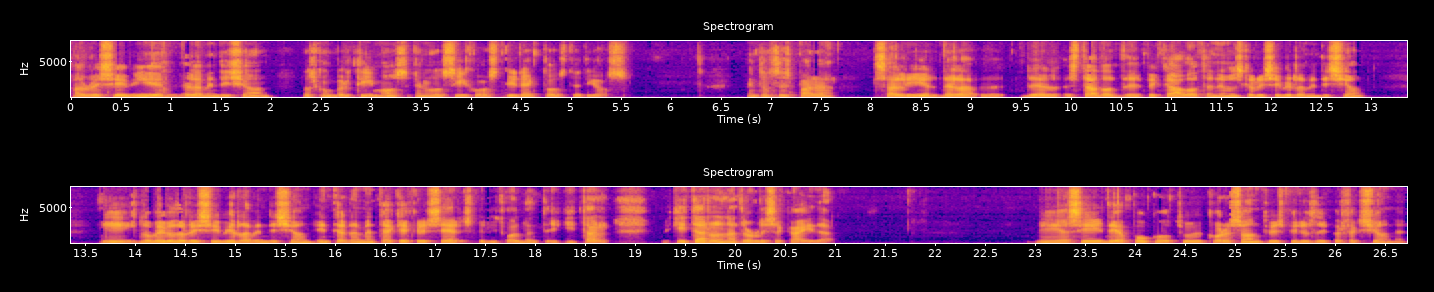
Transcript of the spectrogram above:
al recibir la bendición, nos convertimos en los hijos directos de Dios. Entonces, para salir del estado de pecado, tenemos que recibir la bendición. Y luego de recibir la bendición, internamente hay que crecer espiritualmente y quitar, quitar la naturaleza caída. Y así de a poco tu corazón, tu espíritu se perfeccione.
